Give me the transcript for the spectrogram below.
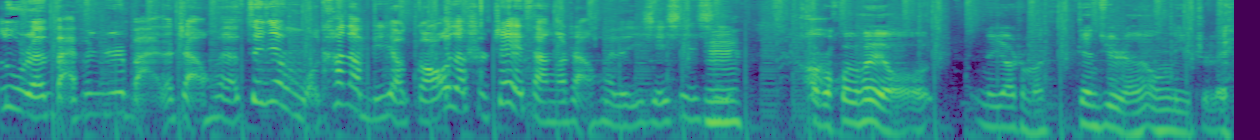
路人百分之百的展会了。最近我看到比较高的是这三个展会的一些信息。嗯，后边会不会有那叫什么电锯人 Only 之类的？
